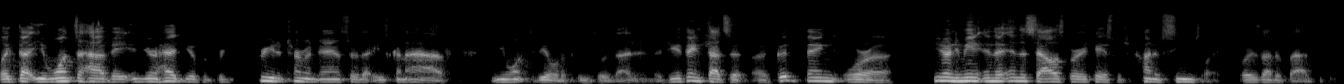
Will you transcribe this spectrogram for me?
Like that you want to have a in your head, you have a pre- predetermined answer that he's going to have, and you want to be able to include that in there. Do you think that's a, a good thing or a, you know what I mean? In the in the Salisbury case, which kind of seems like, or is that a bad thing?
